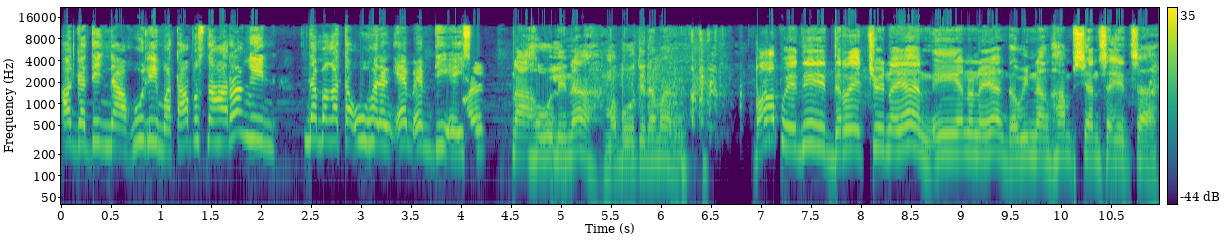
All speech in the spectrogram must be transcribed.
agad ding nahuli matapos na harangin ng mga tauhan ng MMDA Ay, nahuli na. Mabuti naman. Baka pwede, diretso na yan. Eh, ano na yan, gawin ng humps yan sa EDSA.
